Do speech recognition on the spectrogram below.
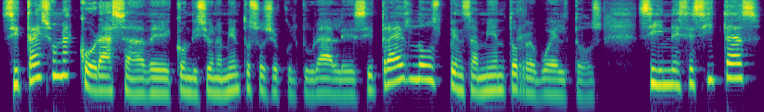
si traes una coraza de condicionamientos socioculturales, si traes los pensamientos revueltos, si necesitas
